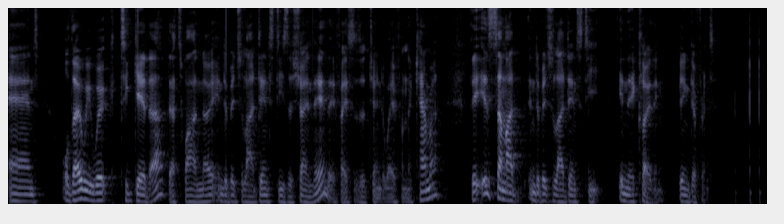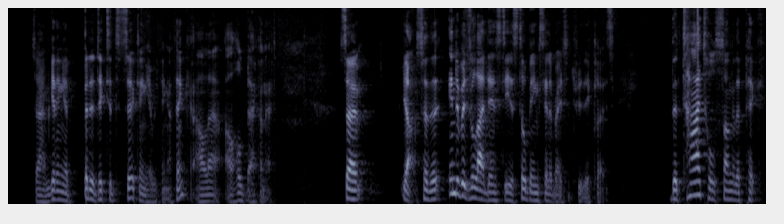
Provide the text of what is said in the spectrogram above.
and although we work together, that's why no individual identities are shown there, their faces are turned away from the camera, there is some individual identity in their clothing being different. So I'm getting a bit addicted to circling everything, I think. I'll, uh, I'll hold back on that. So yeah, so the individual identity is still being celebrated through their clothes. The title Song of the Pick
